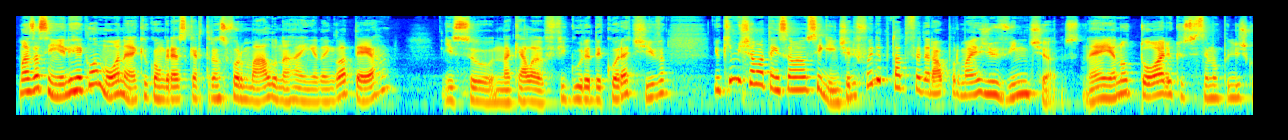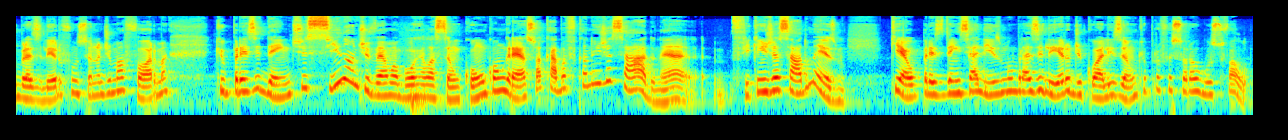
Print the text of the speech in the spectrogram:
Mas assim, ele reclamou, né, que o Congresso quer transformá-lo na rainha da Inglaterra, isso naquela figura decorativa. E o que me chama a atenção é o seguinte: ele foi deputado federal por mais de 20 anos, né? E é notório que o sistema político brasileiro funciona de uma forma que o presidente, se não tiver uma boa relação com o Congresso, acaba ficando engessado, né? Fica engessado mesmo, que é o presidencialismo brasileiro de coalizão que o professor Augusto falou.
